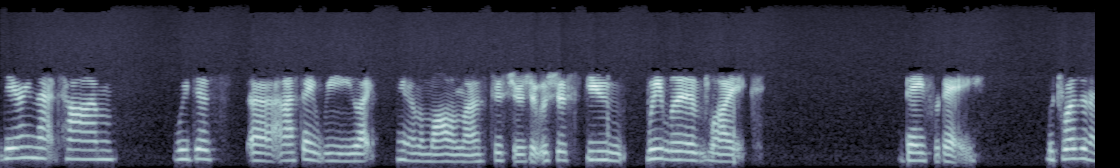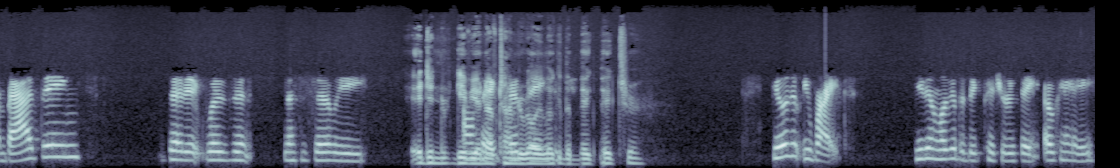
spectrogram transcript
during that time we just, uh, and I say we, like you know, my mom and my sisters. It was just you. We lived like day for day, which wasn't a bad thing, That it wasn't necessarily. it didn't give you enough time to really thing. look at the big picture. If you look at you right, you didn't look at the big picture to think, okay,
